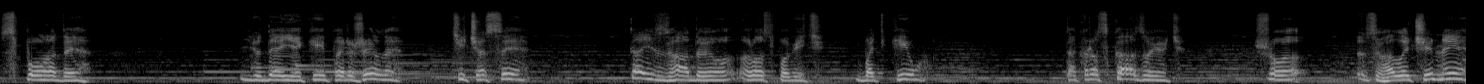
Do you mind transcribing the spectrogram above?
спогади людей, які пережили ті часи, та й згадую розповідь батьків, так розказують, що з Галичини,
